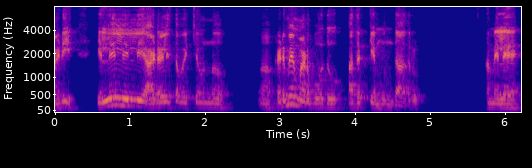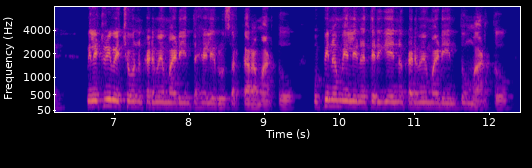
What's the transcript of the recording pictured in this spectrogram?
ಮಾಡಿ ಎಲ್ಲೆಲ್ಲಿ ಆಡಳಿತ ವೆಚ್ಚವನ್ನು ಕಡಿಮೆ ಮಾಡಬಹುದು ಅದಕ್ಕೆ ಮುಂದಾದ್ರು. ಆಮೇಲೆ ಮಿಲಿಟರಿ ವೆಚ್ಚವನ್ನು ಕಡಿಮೆ ಮಾಡಿ ಅಂತ ಹೇಳಿರು ಸರ್ಕಾರ ಮಾಡ್ತು. ಉಪ್ಪಿನ ಮೇಲಿನ ತೆರಿಗೆಯನ್ನು ಕಡಿಮೆ ಮಾಡಿ ಅಂತೂ ಮಾಡ್ತು.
